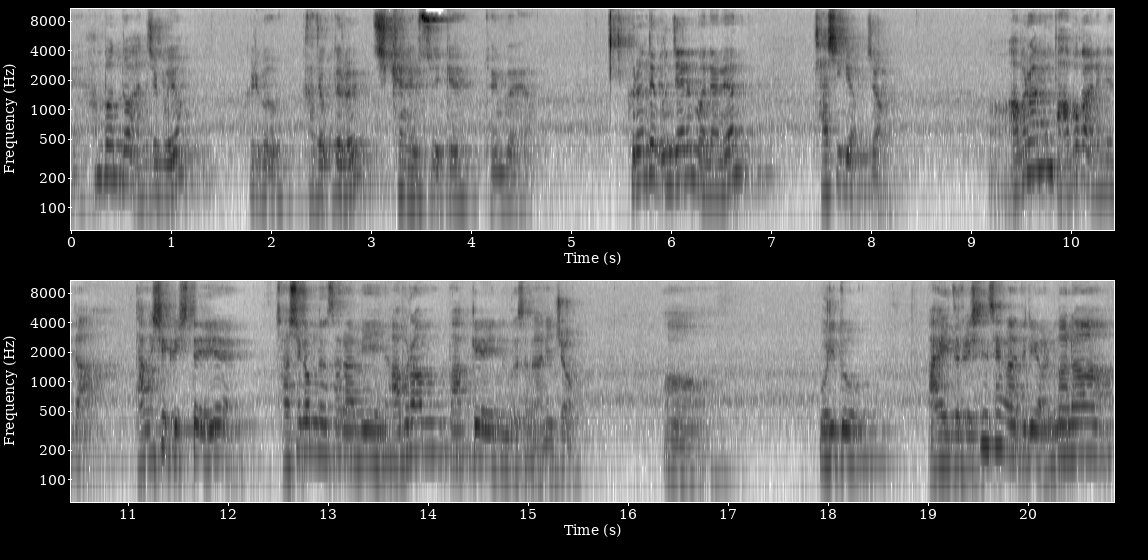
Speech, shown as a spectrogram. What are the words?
예, 한 번도 안 지고요. 그리고 가족들을 지켜낼 수 있게 된 거예요. 그런데 문제는 뭐냐면 자식이 없죠. 어, 아브라함은 바보가 아닙니다. 당시 그 시대에 자식 없는 사람이 아브라함밖에 있는 것은 아니죠. 어, 우리도 아이들을 신생 아들이 얼마나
